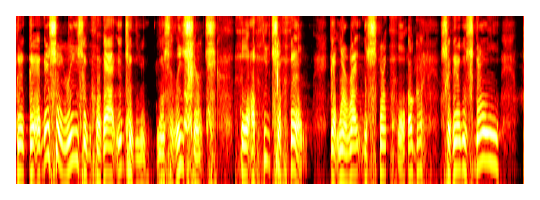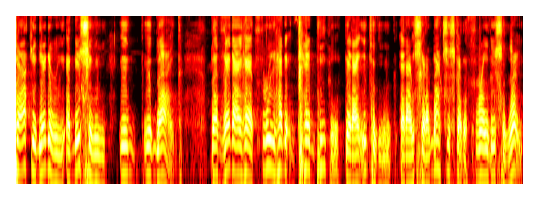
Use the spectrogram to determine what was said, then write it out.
the the initial reason for that interview was research for a feature film that we're writing the script for. Oh, good. So there was no documentary initially in in mind. But then I had 310 people that I interviewed, and I said, I'm not just going to throw this away.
